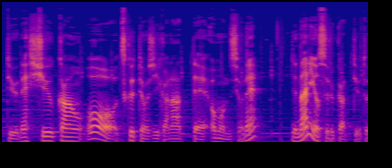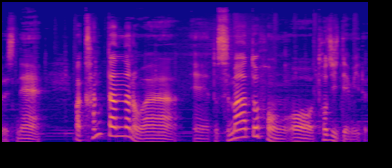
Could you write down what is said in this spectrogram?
っていうね、習慣を作ってほしいかなって思うんですよね。じゃ何をするかっていうとですね、まあ、簡単なのは、えーと、スマートフォンを閉じてみるっ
